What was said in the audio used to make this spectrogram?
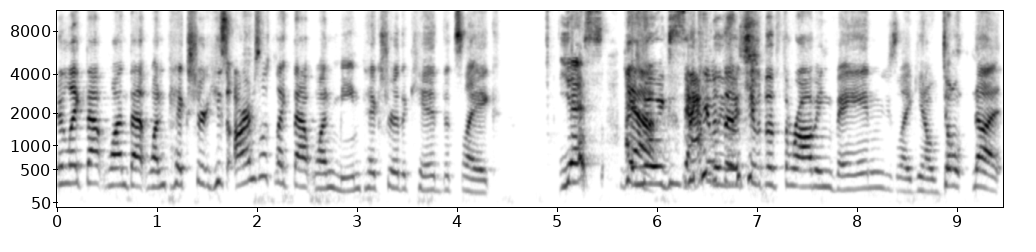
They're like that one that one picture. His arms look like that one meme picture of the kid that's like Yes, I know the exactly. kid with the, which- kid with the throbbing vein. He's like, you know, don't nut.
